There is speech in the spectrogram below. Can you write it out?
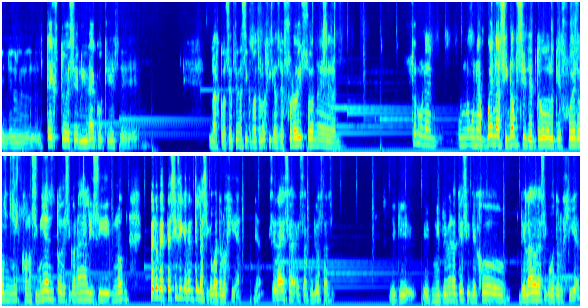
el, texto de ese libraco que es eh, Las concepciones psicopatológicas de Freud son, eh, son una una buena sinopsis de todo lo que fueron mis conocimientos de psicoanálisis, no, pero específicamente en la psicopatología. ¿ya? Se da esa, esa curiosa de que eh, mi primera tesis dejó de lado la psicopatología,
